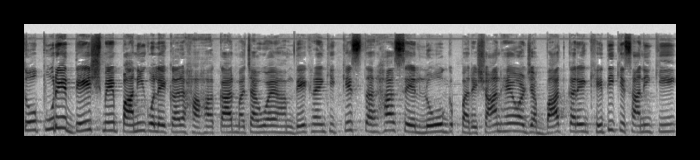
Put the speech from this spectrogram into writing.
तो पूरे देश में पानी को लेकर हाहाकार मचा हुआ है। हम देख रहे हैं कि किस तरह से लोग परेशान हैं और जब बात करें खेती किसानी की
